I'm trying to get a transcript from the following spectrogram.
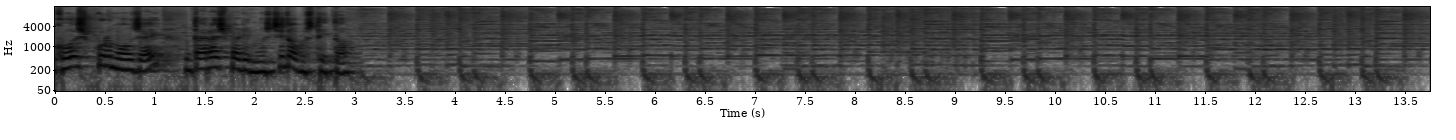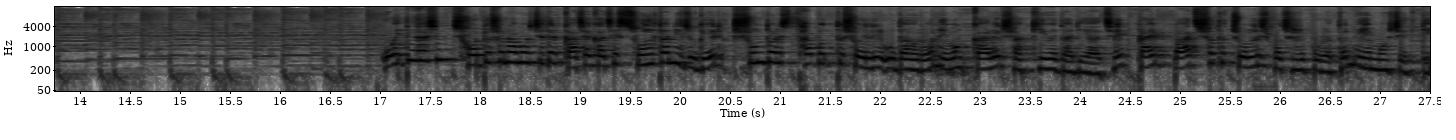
ঘোষপুর মৌজায় দারাসবাড়ি মসজিদ অবস্থিত। ঐতিহাসিক ছোট সোনা মসজিদের কাছাকাছি সুলতানি যুগের সুন্দর স্থাপত্য শৈলীর উদাহরণ এবং কালের সাক্ষী হয়ে দাঁড়িয়ে আছে প্রায় পাঁচ শত চল্লিশ বছরের পুরাতন এই মসজিদটি।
